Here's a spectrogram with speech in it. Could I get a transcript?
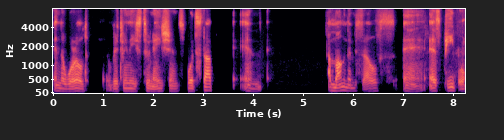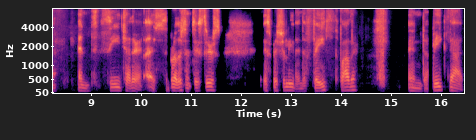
in the world between these two nations would stop in among themselves uh, as people and see each other as brothers and sisters especially in the faith, Father, and uh, that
